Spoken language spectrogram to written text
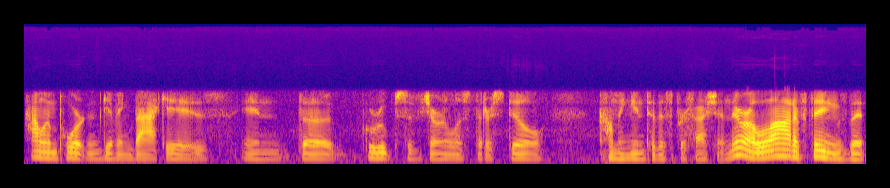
how important giving back is in the groups of journalists that are still coming into this profession. There are a lot of things that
